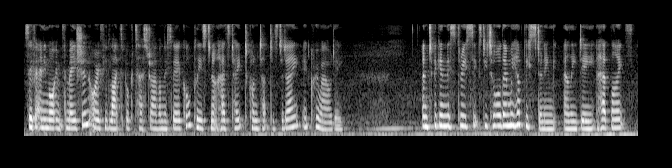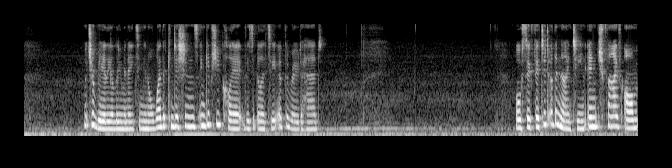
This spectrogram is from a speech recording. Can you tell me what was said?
So for any more information or if you'd like to book a test drive on this vehicle please do not hesitate to contact us today at Crewe Audi. And to begin this 360 tour then we have these stunning LED headlights which are really illuminating in all weather conditions and gives you clear visibility of the road ahead. Also fitted are the 19-inch 5-arm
